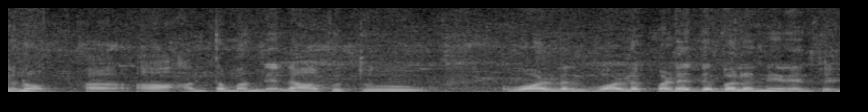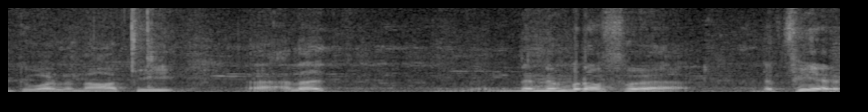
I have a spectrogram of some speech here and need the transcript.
you know అంతమందిని ఆపుతూ వాళ్ళని వాళ్ళకి పడే దెబ్బలని నేను తింటూ వాళ్ళని ఆపి అలా ద నెంబర్ ఆఫ్ అంటే ఫియర్.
